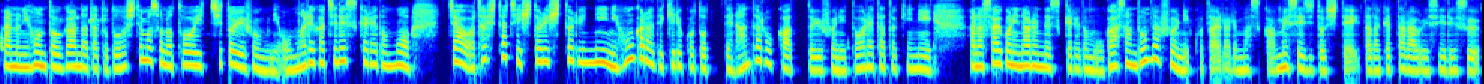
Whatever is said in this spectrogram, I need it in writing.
あの日本とウガンダだとどうしてもその統一というふうに思われがちですけれどもじゃあ私たち一人一人に日本からできることって何だろうかというふうに問われた時にあの最後になるんですけれども小川さんどんなふうに答えられますか？メッセージとしていただけたら嬉しいです。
